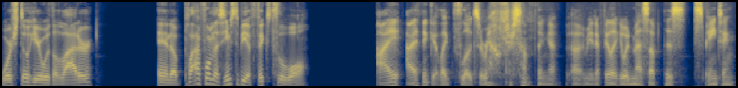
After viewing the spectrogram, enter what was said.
we're still here with a ladder and a platform that seems to be affixed to the wall. I I think it like floats around or something. I, I mean, I feel like it would mess up this, this painting.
